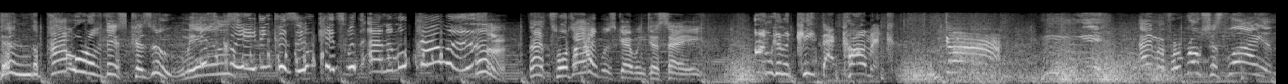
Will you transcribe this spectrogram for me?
then the power of this Kazoom what I was going to say. I'm gonna keep that comic. Gah! I'm a ferocious lion.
